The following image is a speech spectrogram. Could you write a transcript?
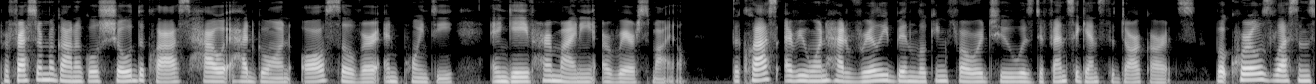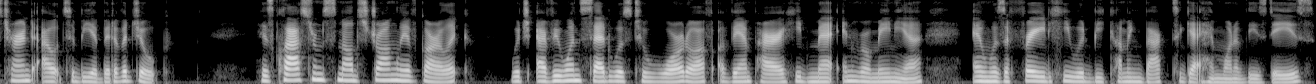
Professor McGonagall showed the class how it had gone all silver and pointy and gave Hermione a rare smile. The class everyone had really been looking forward to was Defense Against the Dark Arts, but Quirrell's lessons turned out to be a bit of a joke. His classroom smelled strongly of garlic, which everyone said was to ward off a vampire he'd met in Romania and was afraid he would be coming back to get him one of these days.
